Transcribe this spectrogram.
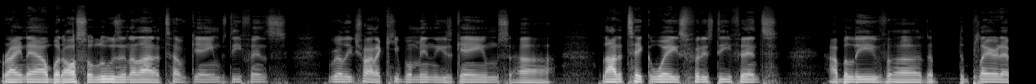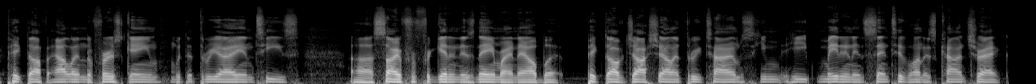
right now, but also losing a lot of tough games. Defense really trying to keep them in these games. Uh, a lot of takeaways for this defense. I believe uh, the the player that picked off Allen the first game with the three ints. Uh, sorry for forgetting his name right now, but picked off Josh Allen three times. He he made an incentive on his contract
